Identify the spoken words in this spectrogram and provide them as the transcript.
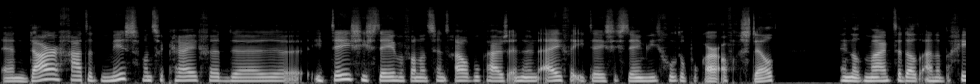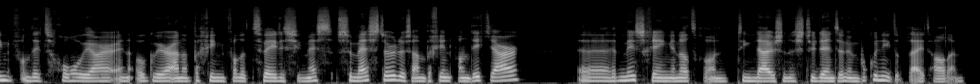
En daar gaat het mis, want ze krijgen de IT-systemen van het Centraal Boekhuis en hun eigen IT-systeem niet goed op elkaar afgesteld. En dat maakte dat aan het begin van dit schooljaar en ook weer aan het begin van het tweede semester, dus aan het begin van dit jaar, uh, het misging. En dat gewoon tienduizenden studenten hun boeken niet op tijd hadden.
